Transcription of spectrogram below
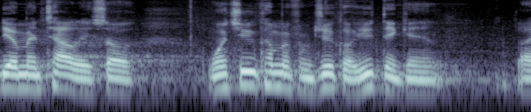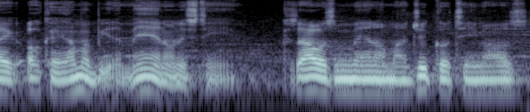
your mentality. So once you coming from JUCO, you thinking like, okay, I'm gonna be the man on this team because I was a man on my JUCO team. I was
